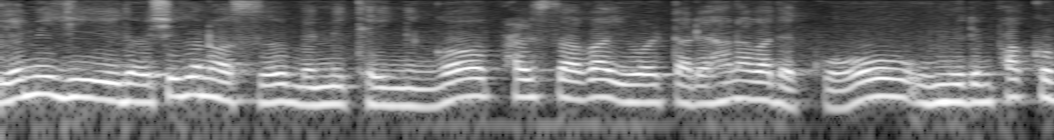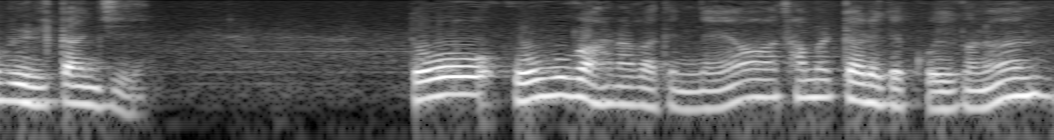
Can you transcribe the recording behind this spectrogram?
예미지 더 시그너스 맨 밑에 있는 거 84가 6월 달에 하나가 됐고 우미린 파커뷰 1단지 또 5구가 하나가 됐네요. 3월 달에 됐고 이거는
